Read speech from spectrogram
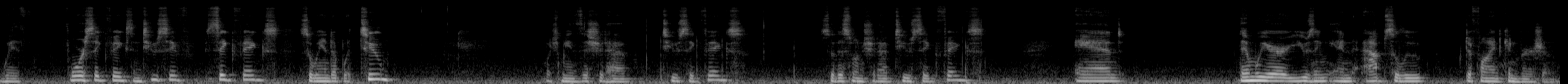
with four sig figs and two sig, figs, so we end up with two, which means this should have two sig figs. So this one should have two sig figs. And then we are using an absolute defined conversion.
